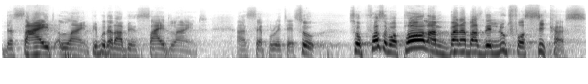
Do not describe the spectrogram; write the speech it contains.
The sidelined. People that have been sidelined and separated. So, so first of all, Paul and Barnabas, they looked for seekers.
